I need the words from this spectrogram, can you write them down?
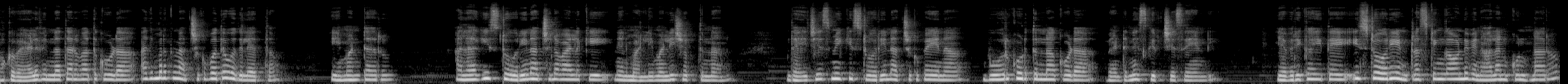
ఒకవేళ విన్న తర్వాత కూడా అది మనకు నచ్చకపోతే వదిలేద్దాం. ఏమంటారు? అలాగే ఈ స్టోరీ నచ్చిన వాళ్ళకి నేను మళ్ళీ మళ్ళీ చెప్తున్నాను. దయచేసి మీకు ఈ స్టోరీ నచ్చకపోయినా బోర్ కొడుతున్నా కూడా వెంటనే స్కిప్ చేసేయండి. ఎవరికైతే ఈ స్టోరీ ఇంట్రెస్టింగ్గా ఉండి వినాలనుకుంటున్నారో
